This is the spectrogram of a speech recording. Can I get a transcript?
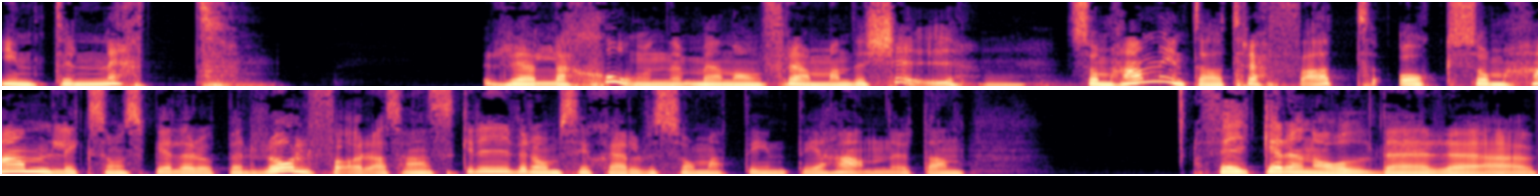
internetrelation med någon främmande tjej Mm. som han inte har träffat och som han liksom spelar upp en roll för. Alltså han skriver om sig själv som att det inte är han, utan fejkar en ålder, eh,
